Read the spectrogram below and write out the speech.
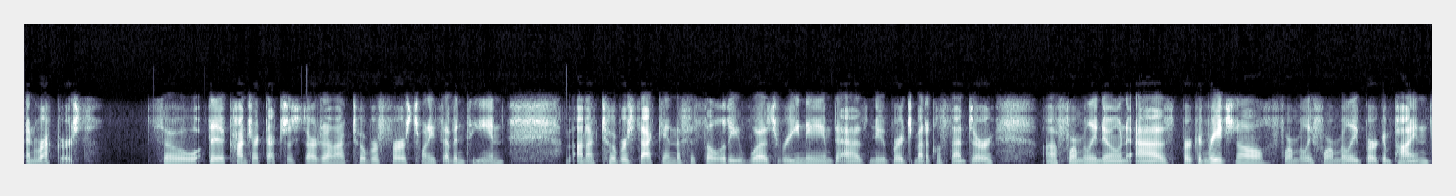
and Rutgers. So the contract actually started on October 1st, 2017. On October 2nd, the facility was renamed as New Bridge Medical Center, uh, formerly known as Bergen Regional, formerly formerly Bergen Pines.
